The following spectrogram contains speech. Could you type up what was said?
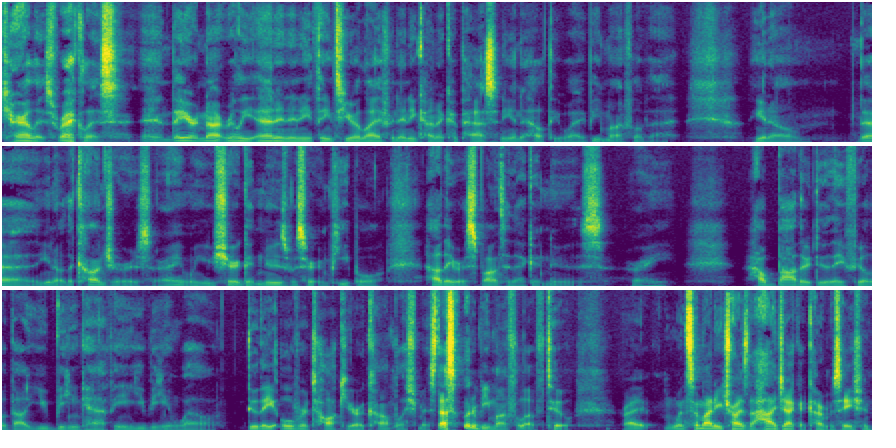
careless, reckless, and they are not really adding anything to your life in any kind of capacity in a healthy way, be mindful of that. You know, the you know the conjurers, right? When you share good news with certain people, how they respond to that good news, right? How bothered do they feel about you being happy and you being well? Do they overtalk your accomplishments? That's something to be mindful of too, right? When somebody tries to hijack a conversation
